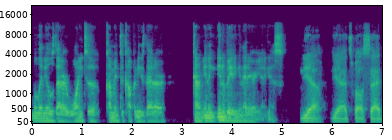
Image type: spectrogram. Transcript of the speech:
millennials that are wanting to come into companies that are kind of in, innovating in that area, I guess. Yeah, yeah, it's well said.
